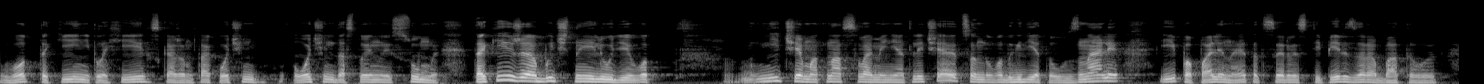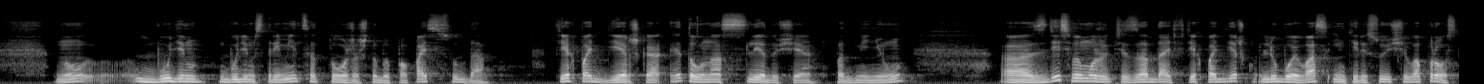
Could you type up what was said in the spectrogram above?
вот такие неплохие, скажем так, очень, очень достойные суммы. Такие же обычные люди, вот ничем от нас с вами не отличаются, но вот где-то узнали и попали на этот сервис, теперь зарабатывают. Ну, будем, будем стремиться тоже, чтобы попасть сюда. Техподдержка. Это у нас следующее подменю. А, здесь вы можете задать в техподдержку любой вас интересующий вопрос.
